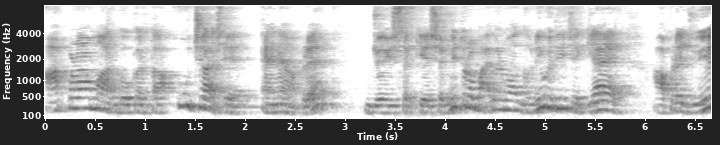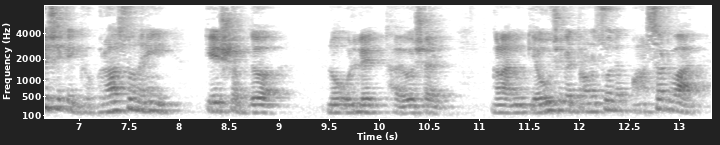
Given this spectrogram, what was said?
આપણા માર્ગો કરતાં ઊંચા છે, એને આપણે જોઈ શકીએ છીએ. મિત્રો, બાઇબલમાં ઘણી બધી જગ્યાએ આપણે જોઈએ છીએ કે ગભરાશો નહીં એ શબ્દનો ઉલ્લેખ થયો છે. ઘણાનું કહેવું છે કે ત્રણસો ને પાસઠ વાર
